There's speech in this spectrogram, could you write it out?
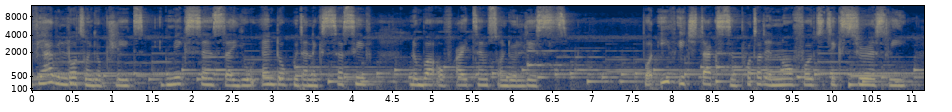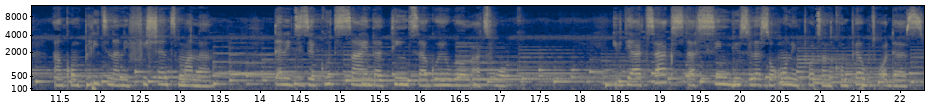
If you have a lot on your plate, it makes sense that you end up with an excessive number of items on your list. But if each task is important enough for you to take seriously and complete in an efficient manner, then it is a good sign that things are going well at work. If there are tasks that seem useless or unimportant compared with others,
